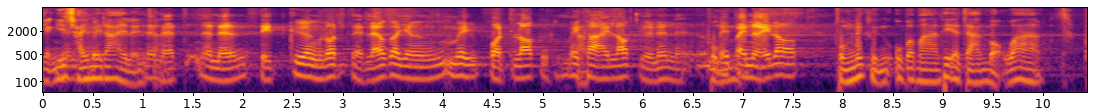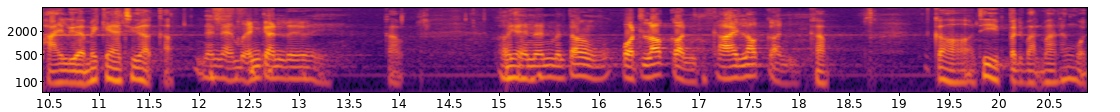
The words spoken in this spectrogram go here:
อย่างนี้ใช้ไม่ได้เลยอานั่จานรแหละย์นั่นแหละติดเครื่องรถเสร็จแล้วก็ยังไม่ปลดล็อก ไม่คลายล็อกอยู่นั่นแหละผมไม่ไปไหนหรอก ผมนึกถึงอุปมาที่อาจารย์บอกว่าพายเรือไม่แก้เชือกครับ นั่นแหละเหมือนกันเลยครับ เพราะฉะนั้นมันต้องปลดล็อกก่อนคลายล็อกก่อนครับ ก็ที่ปฏิบัติมาทั้งหมด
